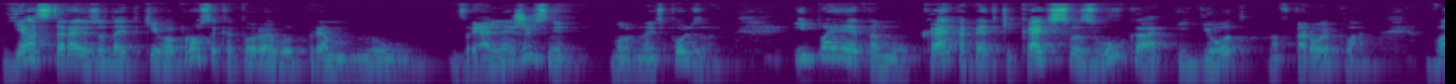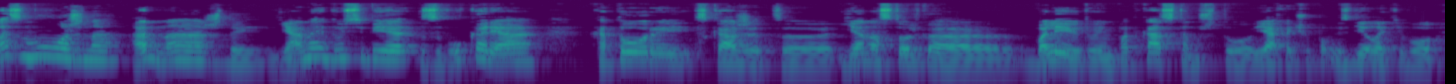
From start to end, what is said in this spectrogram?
я стараюсь задать такие вопросы, которые вот прям, ну, в реальной жизни можно использовать. И поэтому, опять-таки, качество звука идет на второй план. Возможно, однажды я найду себе звукаря, который скажет, э, я настолько болею твоим подкастом, что я хочу сделать его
